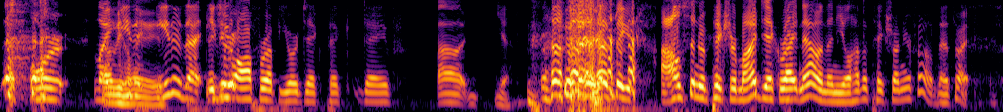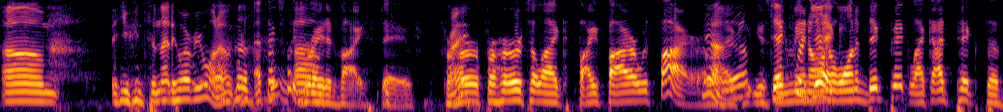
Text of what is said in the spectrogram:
Or like either hilarious. either that Did either you offer up your dick pic, Dave? uh yes. I figured, I'll send a picture of my dick right now, and then you'll have a picture on your phone. That's right. Um and you can send that to whoever you want. I don't care. That's actually great advice, Dave. For Um, right? her, for her to like fight fire with fire. Yeah. like, Yeah. you send Dick me for an dick. unwanted dick pic. Like I'd pick the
